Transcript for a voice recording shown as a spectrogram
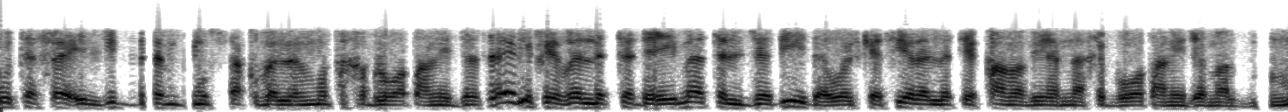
متفائل جدا بمستقبل المنتخب الوطني الجزائري في ظل التدعيمات الجديدة والكثيره التي قام بها الناخب الوطني جمال بن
